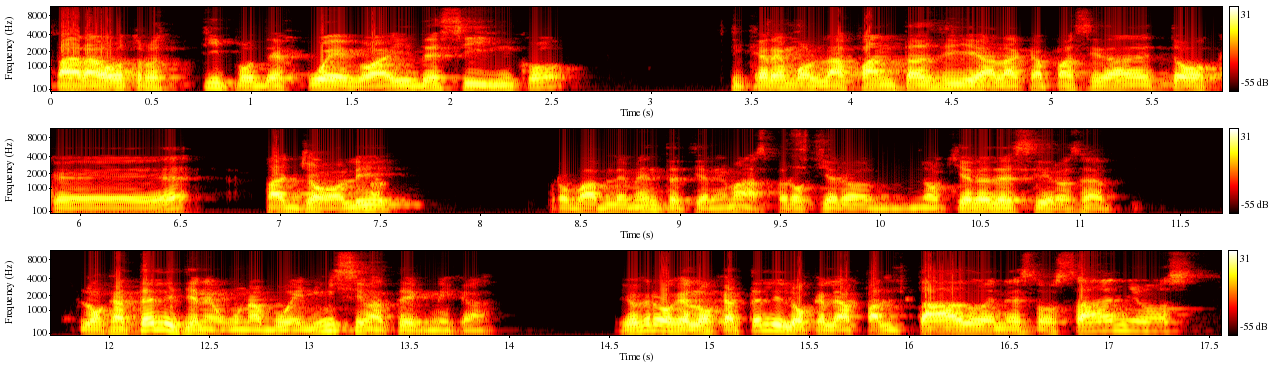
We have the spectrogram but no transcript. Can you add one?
para otro tipo de juego ahí de 5, si queremos la fantasía, la capacidad de toque, Fagioli probablemente tiene más, pero no quiere decir, o sea, Locatelli tiene una buenísima técnica. Yo creo que Locatelli lo que le ha faltado en esos años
